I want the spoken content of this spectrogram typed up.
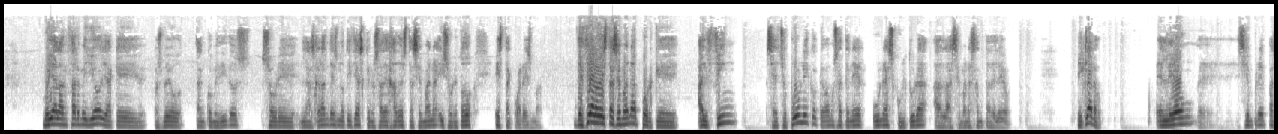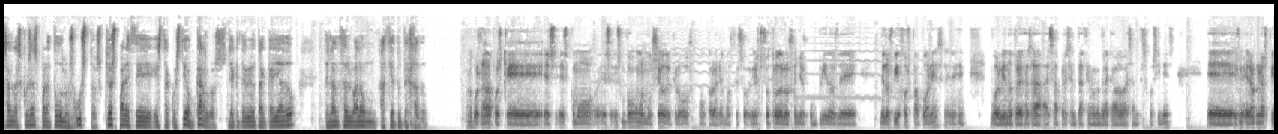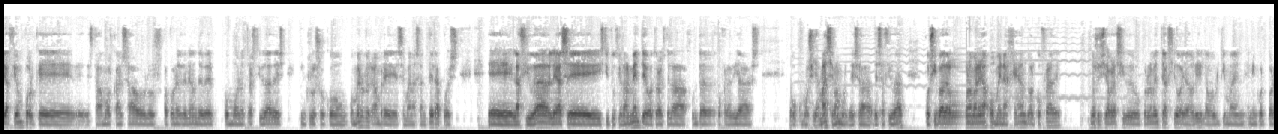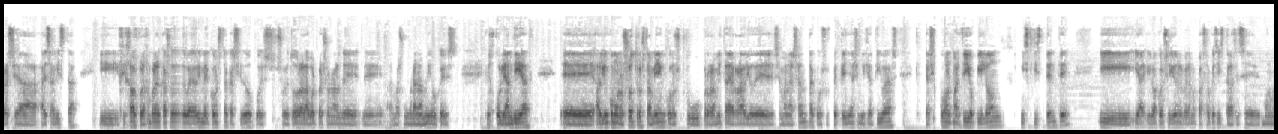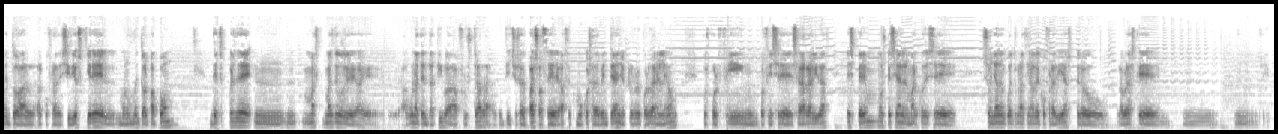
voy a lanzarme yo, ya que os veo tan comedidos, sobre las grandes noticias que nos ha dejado esta semana y sobre todo esta cuaresma. Decía lo de esta semana porque al fin se ha hecho público que vamos a tener una escultura a la Semana Santa de León. Y claro, en León eh, siempre pasan las cosas para todos los gustos. ¿Qué os parece esta cuestión? Carlos, ya que te veo tan callado, te lanzo el balón hacia tu tejado. Bueno, pues nada, pues que es, es como es, es un poco como el museo del que luego supongo que hablaremos, que es otro de los sueños cumplidos de, de los viejos papones, eh, volviendo otra vez a esa, a esa, presentación de la que hablabas antes, Josines. Eh, era una aspiración porque estábamos cansados los papones de León de ver cómo en otras ciudades, incluso con, con menos regambre Semana Santera, pues eh, la ciudad, le hace institucionalmente o a través de la Junta de Cofradías o como se llamase, vamos, de esa, de esa ciudad, pues iba de alguna manera homenajeando al cofrade. No sé si habrá sido, probablemente ha sido Valladolid la última en, en incorporarse a, a, esa lista. Y fijaos, por ejemplo, en el caso de Valladolid me consta que ha sido, pues, sobre todo la labor personal de, de además, un gran amigo que es, que es Julián Díaz, eh, alguien como nosotros también, con su programita de radio de Semana Santa, con sus pequeñas iniciativas, que así como el martillo pilón insistente, y, y, y, lo ha conseguido en el verano pasado que se instalase ese monumento al, al, cofrade. Si Dios quiere, el monumento al papón, después de mm, más, de eh, alguna tentativa frustrada, dicho sea de paso, hace, hace como cosa de 20 años, creo recordar, en León, pues por fin, por fin se, será realidad. Esperemos que sea en el marco de ese soñado encuentro nacional de cofradías, pero la verdad es que mm,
